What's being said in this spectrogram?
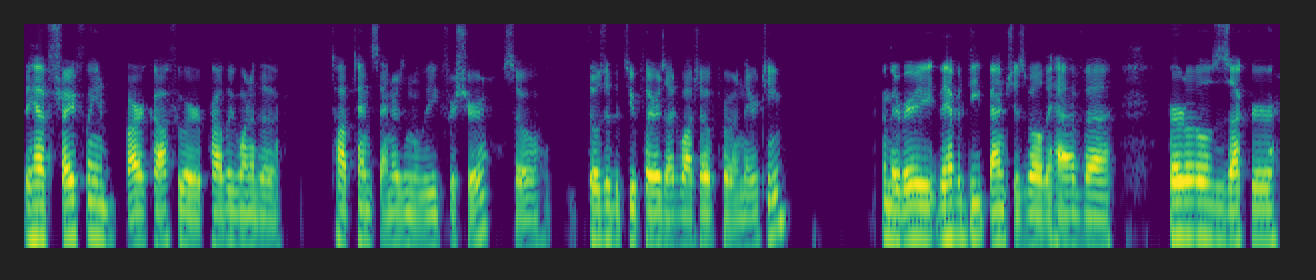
they have Scheifele and Barkov, who are probably one of the top 10 centers in the league for sure. So those are the two players I'd watch out for on their team. And they're very, they have a deep bench as well. They have uh, Hertl, Zucker,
